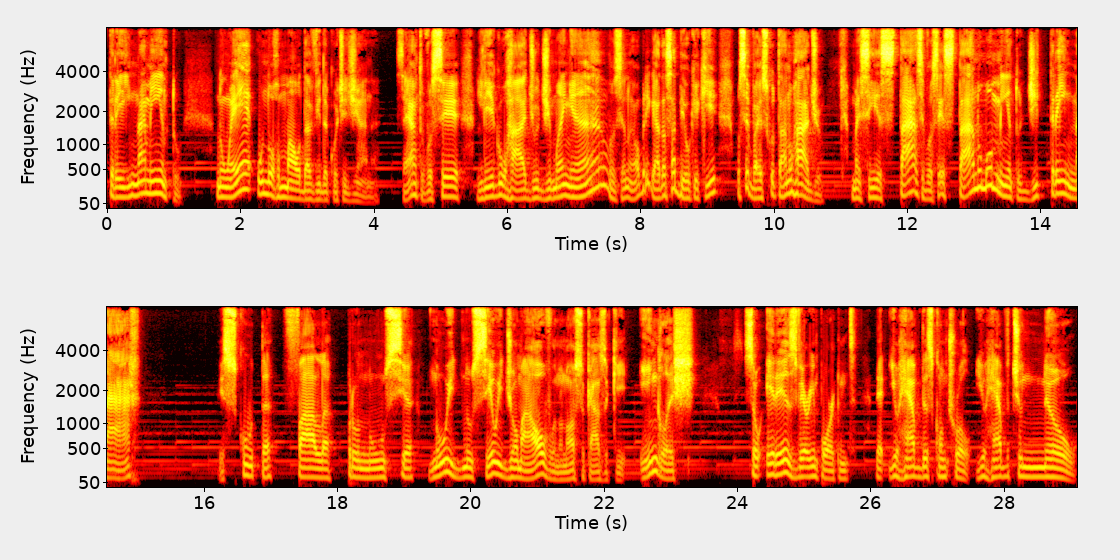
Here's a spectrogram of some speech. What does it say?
treinamento. Não é o normal da vida cotidiana, certo? Você liga o rádio de manhã, você não é obrigado a saber o que, que você vai escutar no rádio. Mas se está, se você está no momento de treinar, escuta, fala, pronúncia no, no seu idioma alvo, no nosso caso aqui, English, So it is very important that you have this control. You have to know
